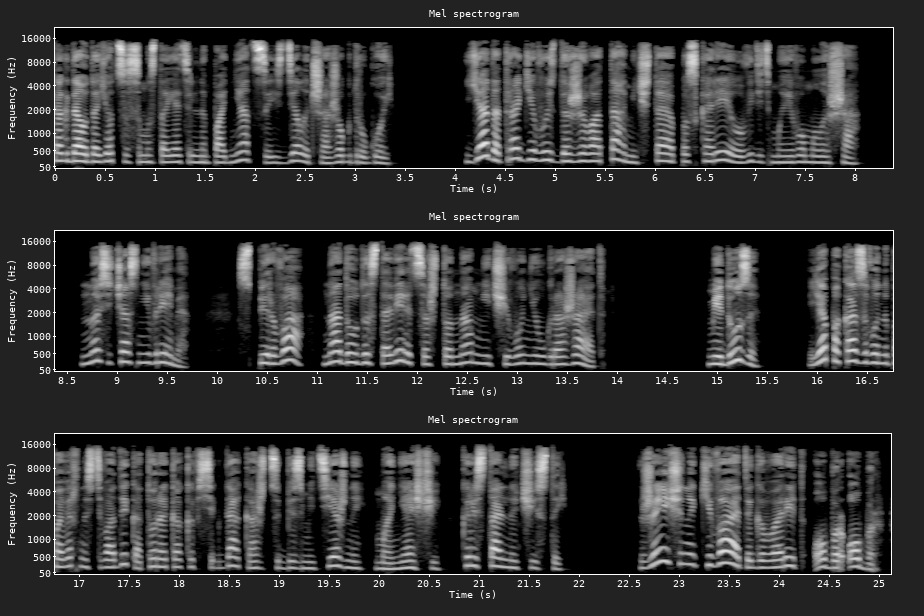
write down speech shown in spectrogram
когда удается самостоятельно подняться и сделать шажок другой. Я дотрагиваюсь до живота, мечтая поскорее увидеть моего малыша. Но сейчас не время. Сперва надо удостовериться, что нам ничего не угрожает. Медузы? Я показываю на поверхность воды, которая, как и всегда, кажется безмятежной, манящей, кристально чистой. Женщина кивает и говорит «обр-обр».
